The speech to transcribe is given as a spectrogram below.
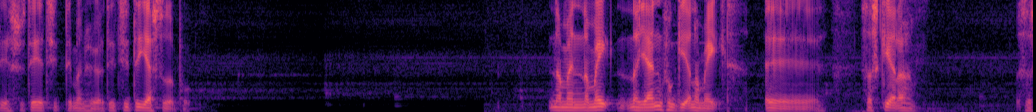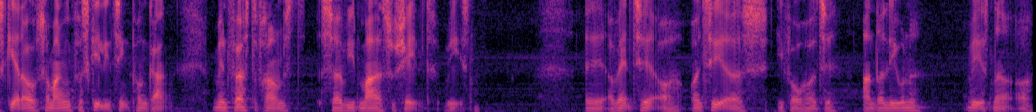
det, jeg synes, det er tit det, man hører. Det er tit det, jeg støder på. Når, man normalt, når hjernen fungerer normalt, øh, så sker der så sker der jo så mange forskellige ting på en gang. Men først og fremmest, så er vi et meget socialt væsen. Øh, og vant til at orientere os i forhold til andre levende væsener, og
